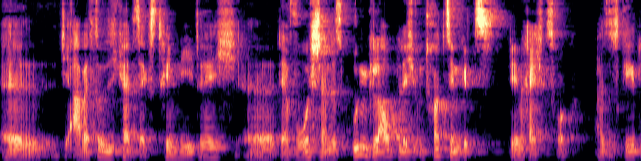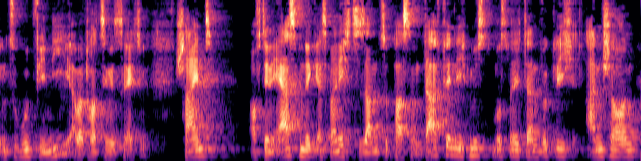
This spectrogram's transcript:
Äh, die Arbeitslosigkeit ist extrem niedrig, äh, der Wohlstand ist unglaublich und trotzdem gibt's den Rechtsruck. Also es geht uns so gut wie nie, aber trotzdem ist Rechtsruck. Scheint auf den ersten Blick erstmal nicht zusammenzupassen. Und da finde ich, muss, muss man sich dann wirklich anschauen,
